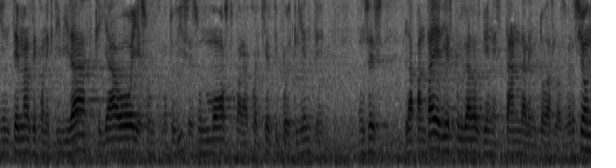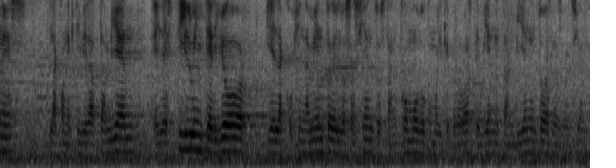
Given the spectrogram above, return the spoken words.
y en temas de conectividad, que ya hoy es, como tú dices, un must para cualquier tipo de cliente. Entonces, la pantalla de 10 pulgadas viene estándar en todas las versiones, la conectividad también, el estilo interior y el acoginamiento de los asientos tan cómodo como el que probaste viene también en todas las versiones.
